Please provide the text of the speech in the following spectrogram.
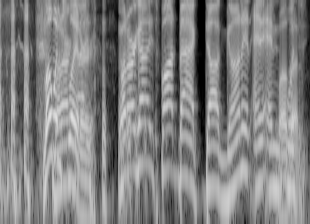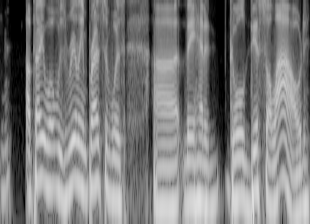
Moments later. Guys, but our guys fought back, doggone it. And, and well what's done. I'll tell you what was really impressive was uh, they had a goal disallowed,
